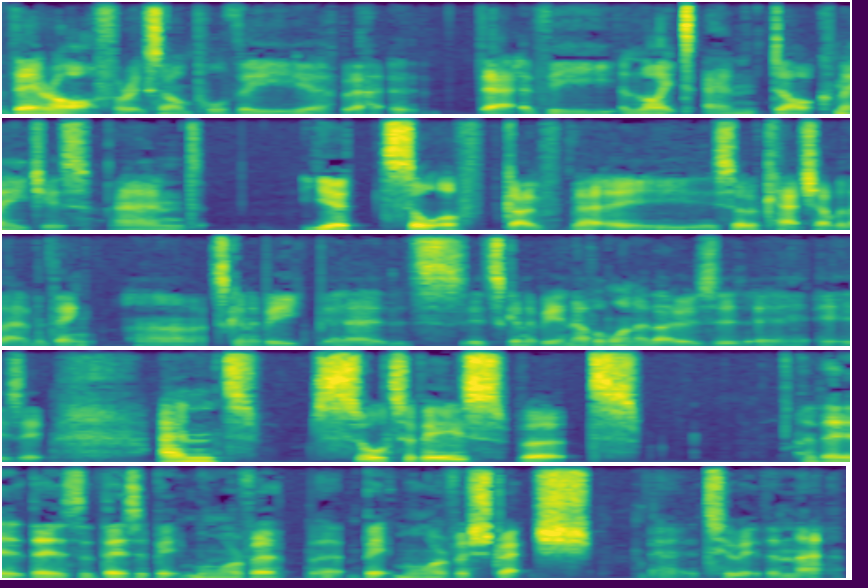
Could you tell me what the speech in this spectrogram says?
There are, for example, the the, light and dark mages, and you sort of go, sort of catch up with that and think, uh, it's going to be, it's, it's going to be another one of those, is it? And sort of is, but there, there's there's a bit more of a, a bit more of a stretch uh, to it than that.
